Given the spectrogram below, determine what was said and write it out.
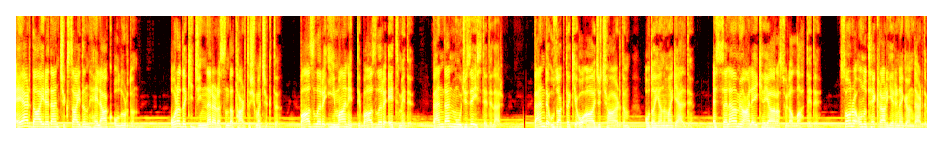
Eğer daireden çıksaydın helak olurdun. Oradaki cinler arasında tartışma çıktı. Bazıları iman etti, bazıları etmedi. Benden mucize istediler. Ben de uzaktaki o ağacı çağırdım, o da yanıma geldi. Esselamü aleyke ya Resulallah dedi. Sonra onu tekrar yerine gönderdim.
